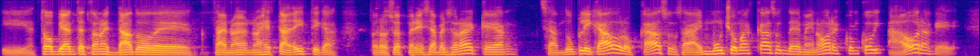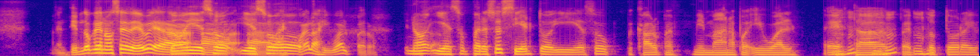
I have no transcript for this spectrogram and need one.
Y esto obviamente esto no es dato de, o sea, no no es estadística, pero su experiencia personal es que han- se han duplicado los casos. O sea, hay mucho más casos de menores con COVID ahora que entiendo que no se debe a, No, y eso- a- y a eso- las escuelas igual, pero... no, sea. y eso, pero eso es cierto. Y eso, pues claro, pues mi hermana, pues igual está doctora. Y,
